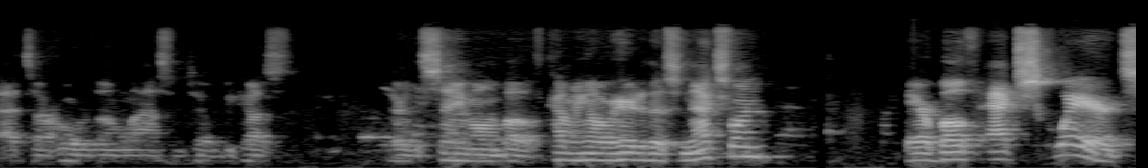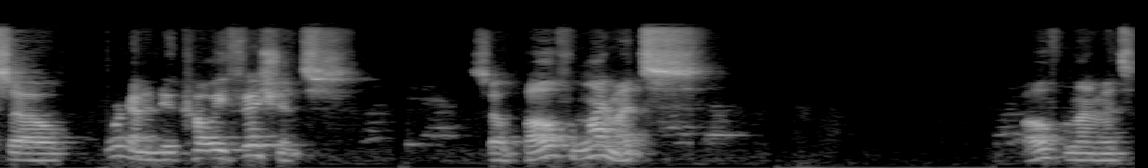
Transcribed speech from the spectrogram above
That's our horizontal asymptote because they're the same on both. Coming over here to this next one, they are both x squared. So we're going to do coefficients. So both limits, both limits,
